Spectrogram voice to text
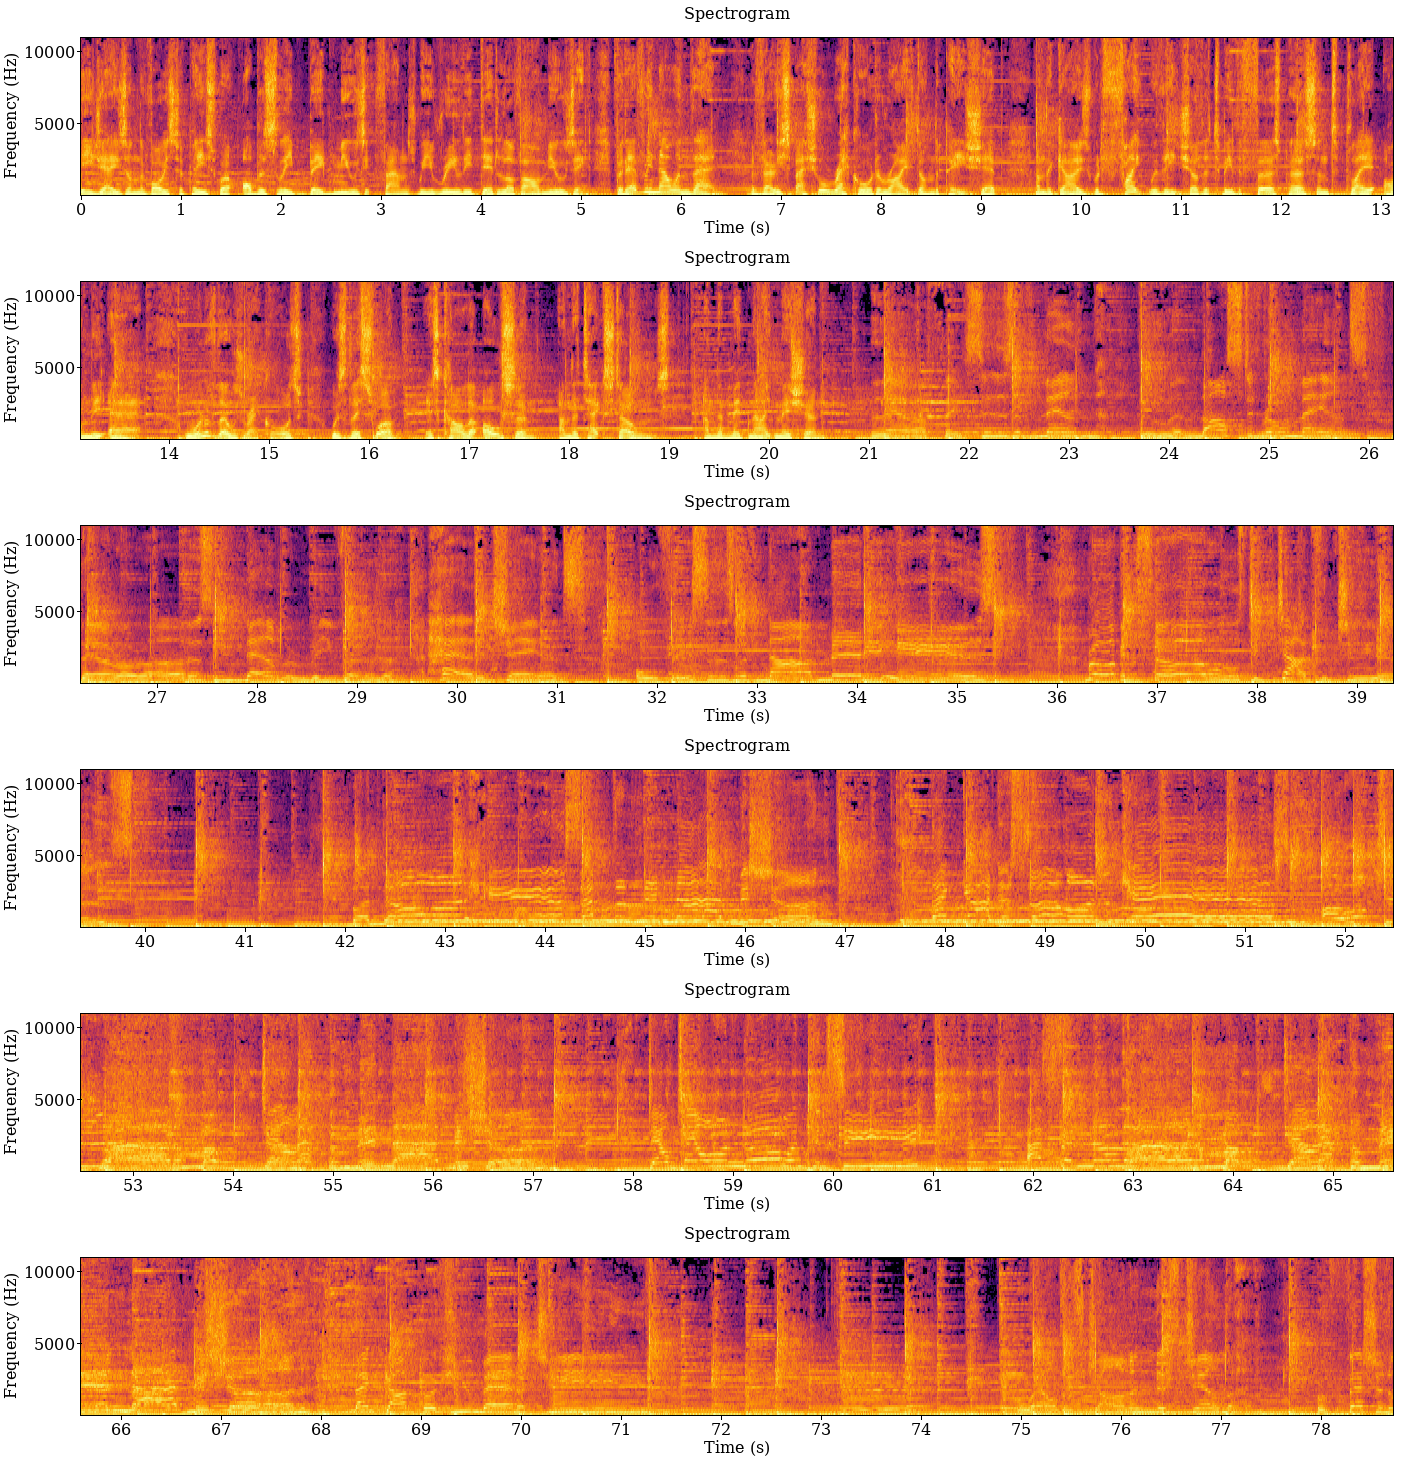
DJs on The Voice for Peace were obviously big music fans. We really did love our music. But every now and then, a very special record arrived on the Peace ship, and the guys would fight with each other to be the first person to play it on the air. One of those records was this one. It's Carla Olson and the Textones and the Midnight Mission. There are faces of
